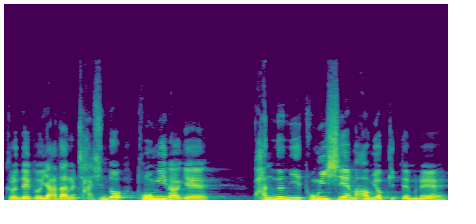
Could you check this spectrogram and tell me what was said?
그런데 그 야단을 자신도 동일하게 받는 이 동희 씨의 마음이 없기 때문에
